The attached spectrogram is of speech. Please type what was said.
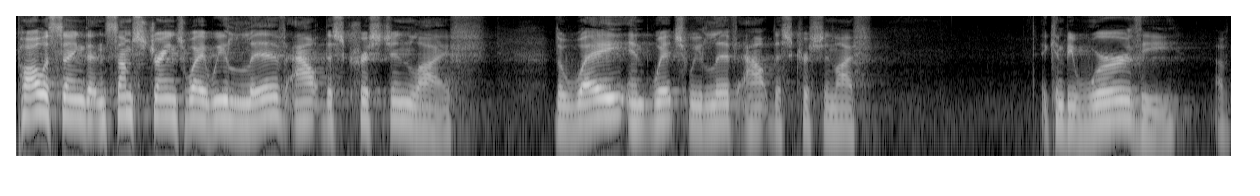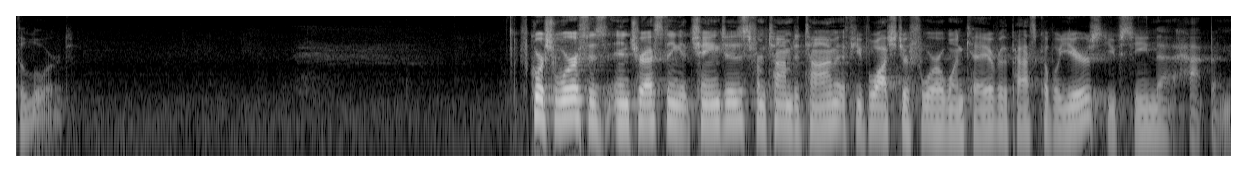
Paul is saying that in some strange way, we live out this Christian life. The way in which we live out this Christian life, it can be worthy of the Lord. Of course, worth is interesting. It changes from time to time. If you've watched your 401k over the past couple years, you've seen that happen.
